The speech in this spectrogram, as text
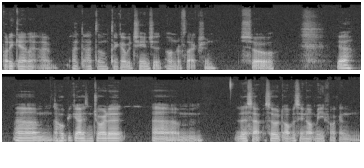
but again, I, I I don't think I would change it on reflection. So, yeah, um, I hope you guys enjoyed it. Um, this episode, obviously not me fucking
